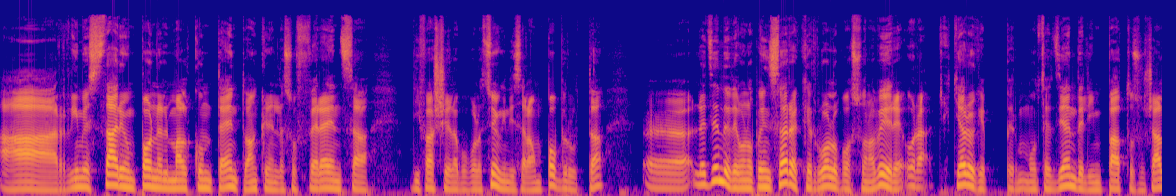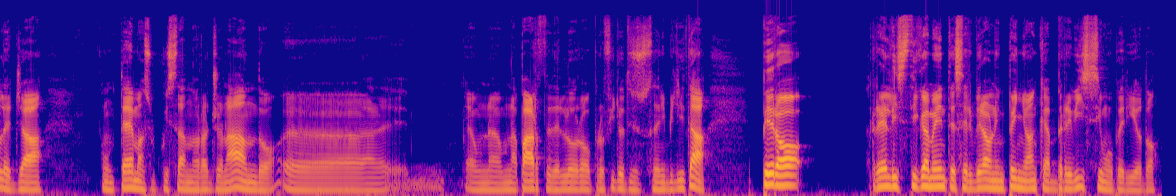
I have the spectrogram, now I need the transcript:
a rimestare un po' nel malcontento, anche nella sofferenza di fasce della popolazione, quindi sarà un po' brutta. Eh, le aziende devono pensare a che ruolo possono avere. Ora, è chiaro che per molte aziende l'impatto sociale già un tema su cui stanno ragionando, eh, è una, una parte del loro profilo di sostenibilità, però realisticamente servirà un impegno anche a brevissimo periodo.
